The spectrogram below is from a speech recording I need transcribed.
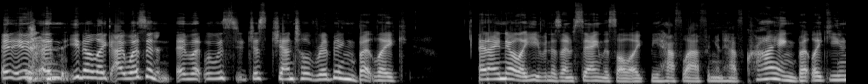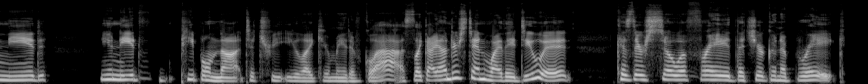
And, and, and you know, like I wasn't it was just gentle ribbing, but like and I know like even as I'm saying this I'll like be half laughing and half crying, but like you need you need people not to treat you like you're made of glass. Like, I understand why they do it because they're so afraid that you're going to break.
